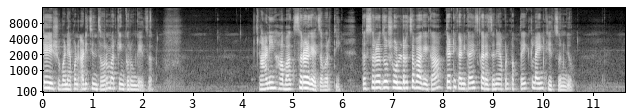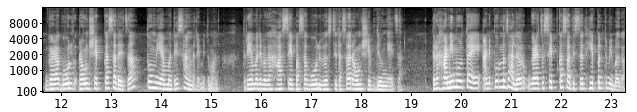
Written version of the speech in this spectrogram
त्या हिशोबाने आपण अडीच इंचावर मार्किंग करून घ्यायचं. आणि हा भाग सरळ घ्यायचा वरती. तर सरळ जो शोल्डरचा भाग आहे का त्या ठिकाणी काहीच करायचं नाही. आपण फक्त एक लाईन खेचून घेऊ. गळा गोल राऊंड शेप कसा द्यायचा तो मी यामध्ये सांगणार आहे मी तुम्हाला. तर यामध्ये बघा हा शेप असा गोल व्यवस्थित असा राऊंड शेप देऊन घ्यायचा. तर हानी मिळत आहे आणि पूर्ण झाल्यावर गळ्याचा शेप कसा दिसेल हे पण तुम्ही बघा.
